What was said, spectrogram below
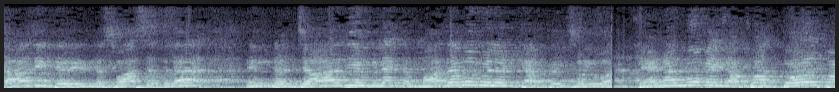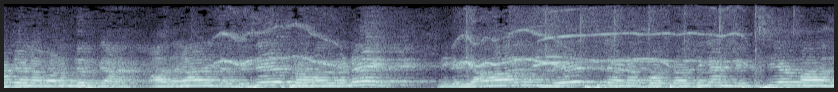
ஜாதி தெரியும் இந்த சுவாசத்துல இந்த ஜாதியும் இல்லை இந்த மதமும் இல்லைன்னு கேப்டன் சொல்லுவார். தினமும் எங்க அப்பா தோல் பட்டையில வளர்ந்துருக்கேன். அதனால இந்த விஜய பிரபாகரனை நீங்க யாரும் லேசில் இடம் போட்டாதீங்க நிச்சயமாக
